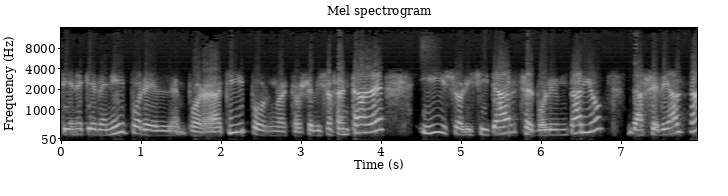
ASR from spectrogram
tiene que venir por el por aquí por nuestros servicios centrales y solicitar ser voluntario, darse de alta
